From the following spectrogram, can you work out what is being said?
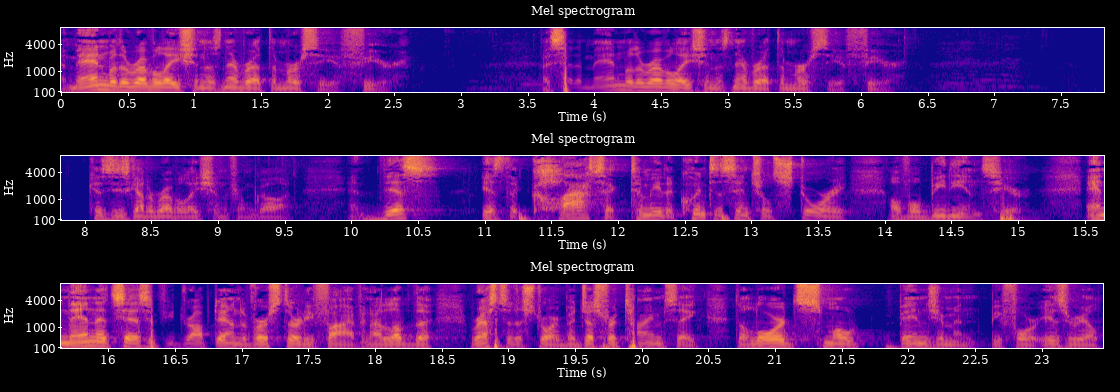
A man with a revelation is never at the mercy of fear. I said, A man with a revelation is never at the mercy of fear because he's got a revelation from God. And this is the classic, to me, the quintessential story of obedience here. And then it says, if you drop down to verse 35, and I love the rest of the story, but just for time's sake, the Lord smote Benjamin before Israel,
